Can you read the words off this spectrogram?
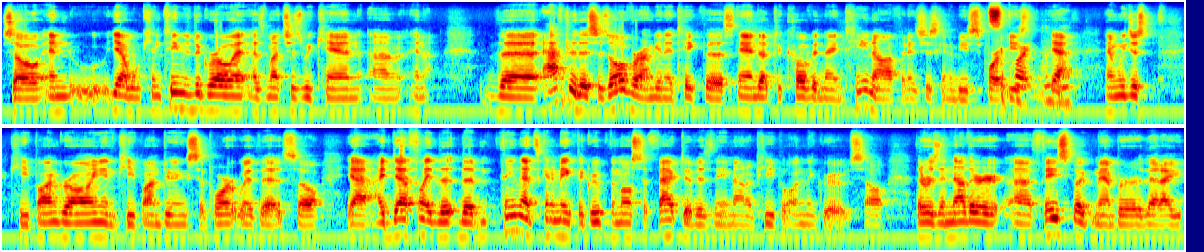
So, and yeah, we'll continue to grow it as much as we can. Um, and the after this is over, I'm going to take the stand up to COVID 19 off, and it's just going to be support. Support, mhm. Yeah, and we just keep on growing and keep on doing support with it. So yeah, I definitely the the thing that's going to make the group the most effective is the amount of people in the group. So there was another uh, Facebook member that I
